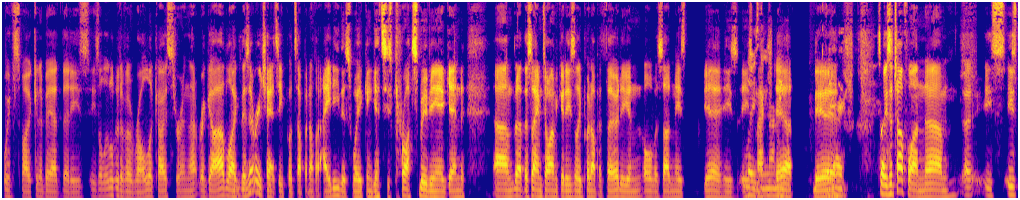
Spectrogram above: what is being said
we've spoken about, that he's he's a little bit of a roller coaster in that regard. Like, there's every chance he puts up another 80 this week and gets his price moving again. Um, but at the same time, he could easily put up a 30, and all of a sudden, he's yeah, he's he's Losing maxed money. out. Yeah. Yeah. so he's a tough one. Um, uh, he's he's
